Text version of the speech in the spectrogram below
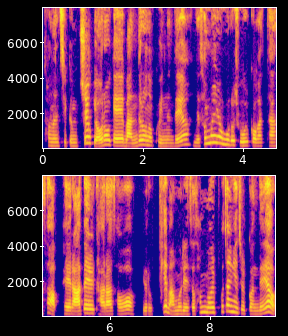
저는 지금 쭉 여러 개 만들어 놓고 있는데요. 이제 선물용으로 좋을 것 같아서 앞에 라벨 달아서 이렇게 마무리해서 선물 포장해 줄 건데요.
